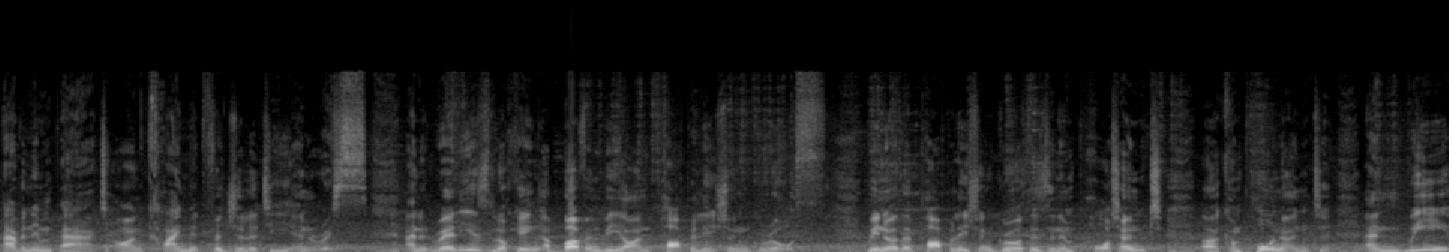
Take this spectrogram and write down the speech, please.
have an impact on climate fragility and risks. And it really is looking above and beyond population growth. We know that population growth is an important uh, component, and we,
